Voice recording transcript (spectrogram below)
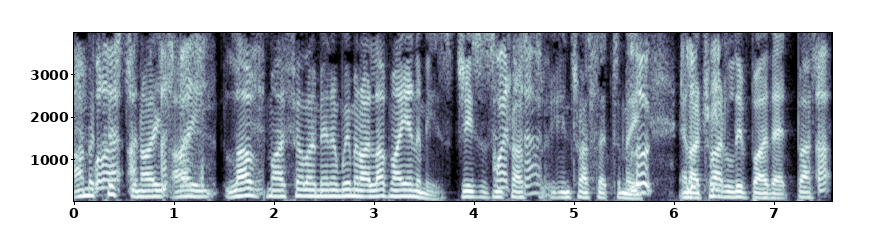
I'm a Well, Christian. I- I, I I, love my fellow men and women. I love my enemies. Jesus entrusts so. entrusts that to me, Look, and I try it- to live by that. But Uh,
